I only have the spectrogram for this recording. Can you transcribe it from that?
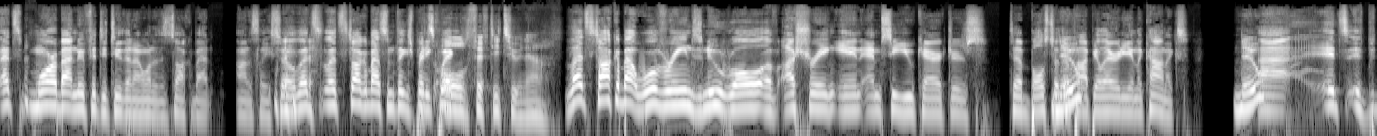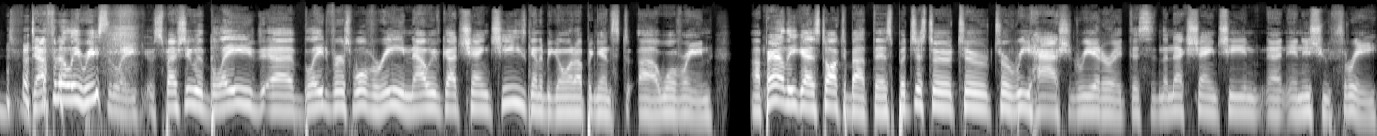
that's more about New Fifty Two than I wanted to talk about. Honestly, so let's let's talk about some things pretty it's quick. old 52 now. Let's talk about Wolverine's new role of ushering in MCU characters to bolster their popularity in the comics. New? Uh, it's, definitely recently, especially with Blade, uh, Blade versus Wolverine. Now we've got Shang Chi's going to be going up against uh, Wolverine. Apparently, you guys talked about this, but just to to to rehash and reiterate this, in the next Shang Chi in, in issue three,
